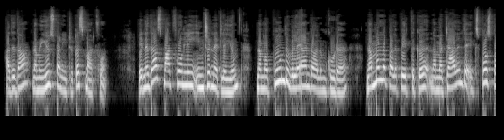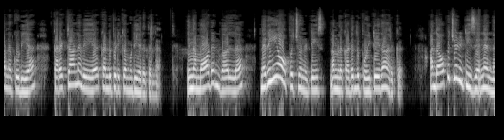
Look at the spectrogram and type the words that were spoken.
அதுதான் நம்ம யூஸ் பண்ணிட்டு இருக்க ஸ்மார்ட் போன் என்னதான் ஸ்மார்ட் போன்லயும் இன்டர்நெட்லயும் நம்ம பூந்து விளையாண்டாலும் கூட நம்மள பல பேர்த்துக்கு நம்ம டேலண்ட்டை எக்ஸ்போஸ் பண்ணக்கூடிய கரெக்டான வேயை கண்டுபிடிக்க முடியறதில்ல. இந்த மாடர்ன் வேர்ல்ட்ல நிறைய ஆப்பர்ச்சுனிட்டிஸ் நம்மளை கடந்து போயிட்டே தான் இருக்குது அந்த ஆப்பர்ச்சுனிட்டிஸ் என்னென்ன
